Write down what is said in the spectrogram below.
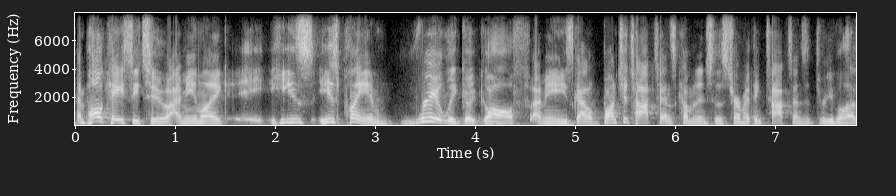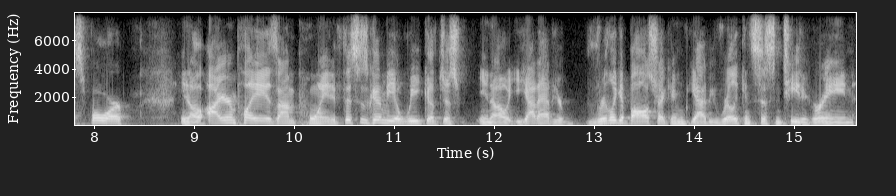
and Paul Casey too. I mean, like he's he's playing really good golf. I mean, he's got a bunch of top tens coming into this term. I think top tens in three of the last four. You know, iron play is on point. If this is going to be a week of just, you know, you got to have your really good ball striking. You got to be really consistent tee to green.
